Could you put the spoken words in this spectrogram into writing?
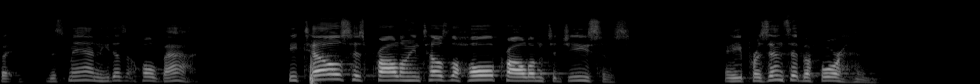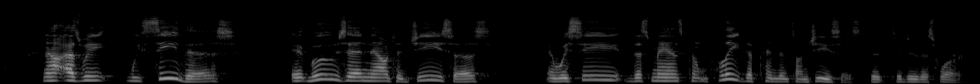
But this man, he doesn't hold back. He tells his problem, he tells the whole problem to Jesus, and he presents it before him. Now, as we, we see this, it moves in now to Jesus, And we see this man's complete dependence on Jesus to, to do this work.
